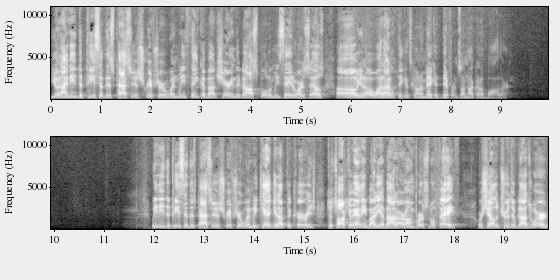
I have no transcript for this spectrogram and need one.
You and I need the peace of this passage of Scripture when we think about sharing the gospel and we say to ourselves, oh, you know what, I don't think it's going to make a difference. I'm not going to bother. We need the peace of this passage of Scripture when we can't get up the courage to talk to anybody about our own personal faith or share the truth of God's word.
